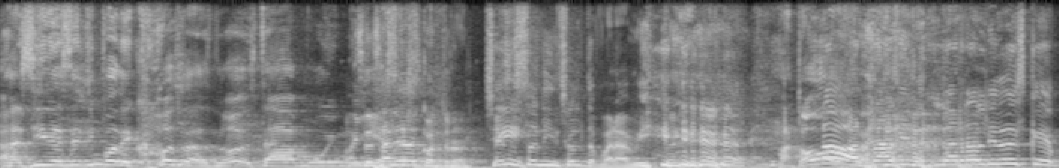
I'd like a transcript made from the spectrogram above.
así de ese tipo de cosas, ¿no? Está muy, muy... Se sale de control. Sí. es un insulto para mí. para todos. No, la, realidad es que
